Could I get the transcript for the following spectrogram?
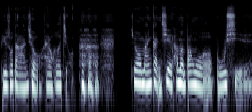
比如说打篮球，还有喝酒，就蛮感谢他们帮我补血。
